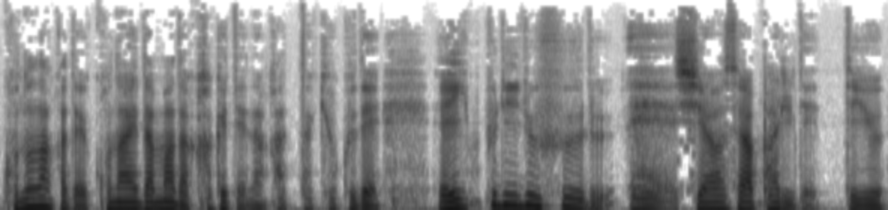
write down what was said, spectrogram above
この中でこの間まだかけてなかった曲で、エイプリルフール、えー、幸せはパリでっていう、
